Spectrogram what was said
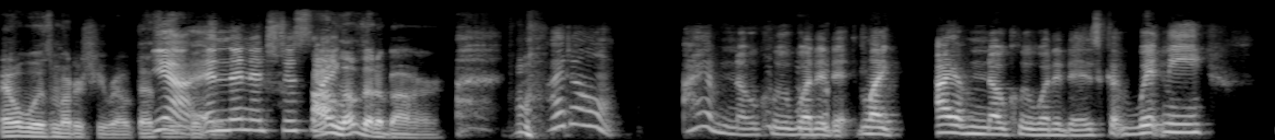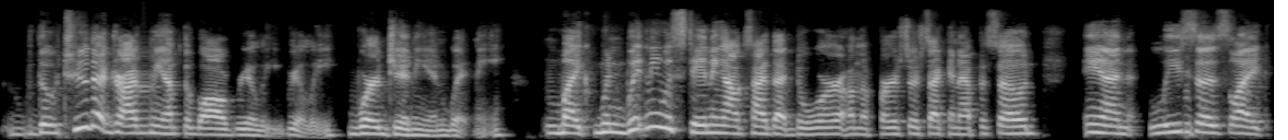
elwood's murder she wrote that's yeah. it is. And then it's just i love that about her I don't, I have no clue what it is. Like, I have no clue what it is. 'Cause Whitney, the two that drive me up the wall really, really were Jenny and Whitney. Like when Whitney was standing outside that door on the first or second episode, and Lisa's like,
